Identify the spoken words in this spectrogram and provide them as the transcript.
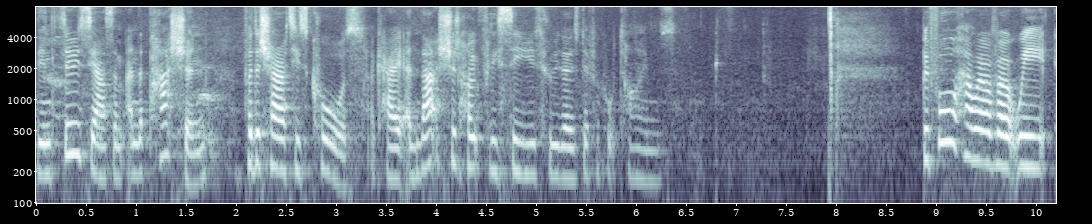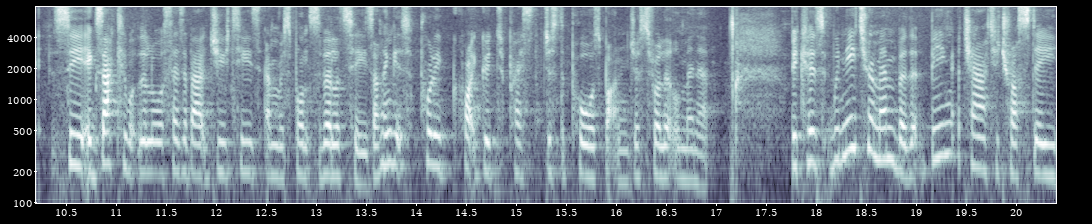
the enthusiasm and the passion for the charity's cause, okay? And that should hopefully see you through those difficult times. Before, however, we see exactly what the law says about duties and responsibilities, I think it's probably quite good to press just the pause button just for a little minute. Because we need to remember that being a charity trustee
